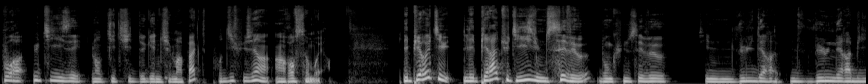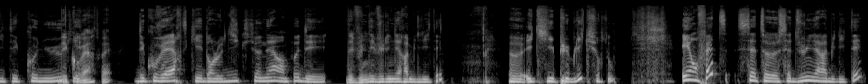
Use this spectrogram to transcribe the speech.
pour utiliser l'anti-cheat de Genshin Impact pour diffuser un, un ransomware? Les pirates, les pirates utilisent une CVE, donc une CVE, c'est une, vulnéra- une vulnérabilité connue, qui est Découverte, ouais. découverte, qui est dans le dictionnaire un peu des, vulnérabilités, et qui est publique surtout. Et en fait, cette, euh, cette vulnérabilité,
